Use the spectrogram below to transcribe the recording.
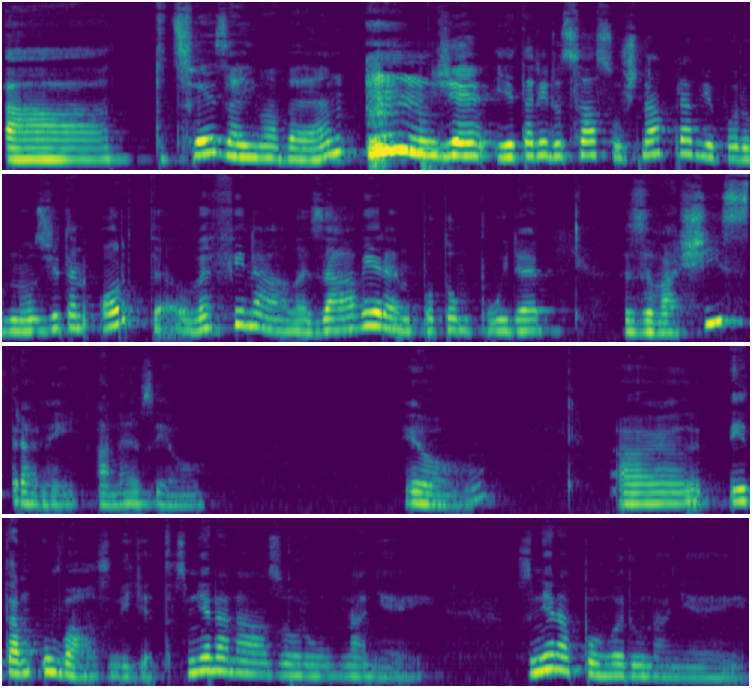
A to, co je zajímavé, že je tady docela slušná pravděpodobnost, že ten ortel ve finále závěrem potom půjde z vaší strany a ne z jeho. Jo. A je tam u vás vidět změna názoru na něj, změna pohledu na něj,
